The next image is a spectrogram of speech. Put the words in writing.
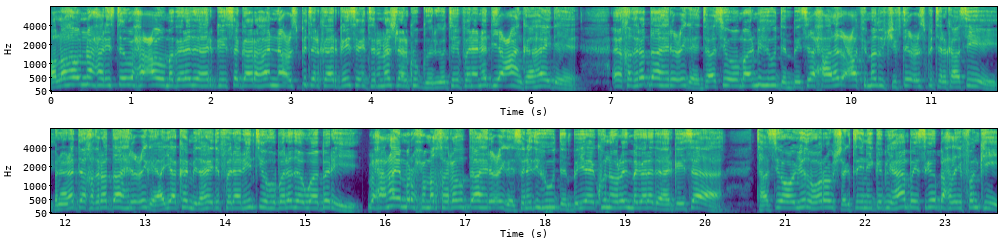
allaha u naxariistay waxaa caawa magaalada hargeysa gaar ahaana cusbitalka hargeysa international ku geeriyootay fanaanadii caanka ahayd ee khadrad daahir cige taasi oo maalmihii u dambeysay xaalad caafimaad u jiftay cusbitalkaasi fanaanada khadrad daahir cige ayaa ka mid ahayd fanaaniintii hubalada waaberi waxaana ay marxuumad khadrad daahir cige sanadihii u dambeeyey ay ku noolayd magaalada hargeysa. Taasi oo iyadu hore u sheegtay inay gebi ahaanba isaga baxday fankii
